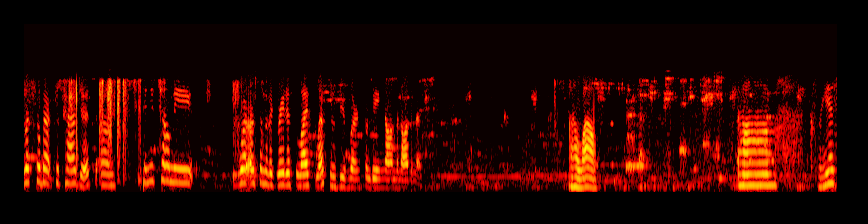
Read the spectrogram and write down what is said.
let's go back to Paget. Um, can you tell me what are some of the greatest life lessons you've learned from being non-monogamous? Oh wow. Um, greatest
